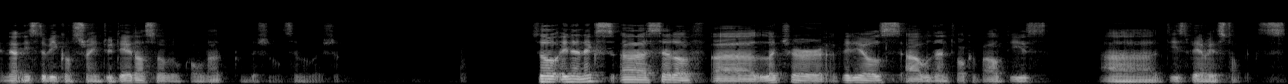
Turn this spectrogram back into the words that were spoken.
and that needs to be constrained to data, so we'll call that conditional simulation. So in the next uh, set of uh, lecture videos, I will then talk about these, uh, these various topics.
